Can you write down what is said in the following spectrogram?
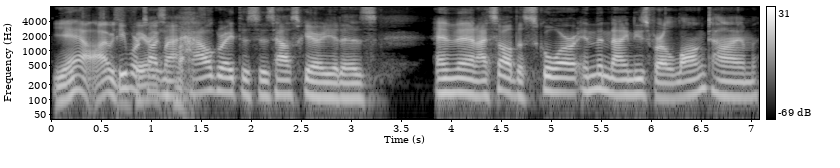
Yeah, I was people were talking about how great this is, how scary it is. And then I saw the score in the 90s for a long time.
